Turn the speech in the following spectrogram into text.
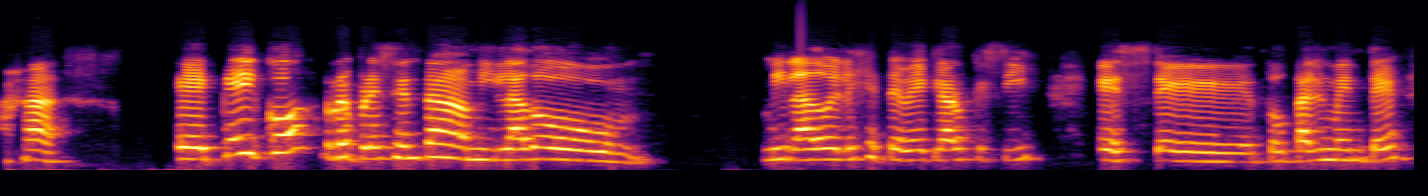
ajá. Eh, Keiko representa mi lado, mi lado LGTB, claro que sí, este, totalmente.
